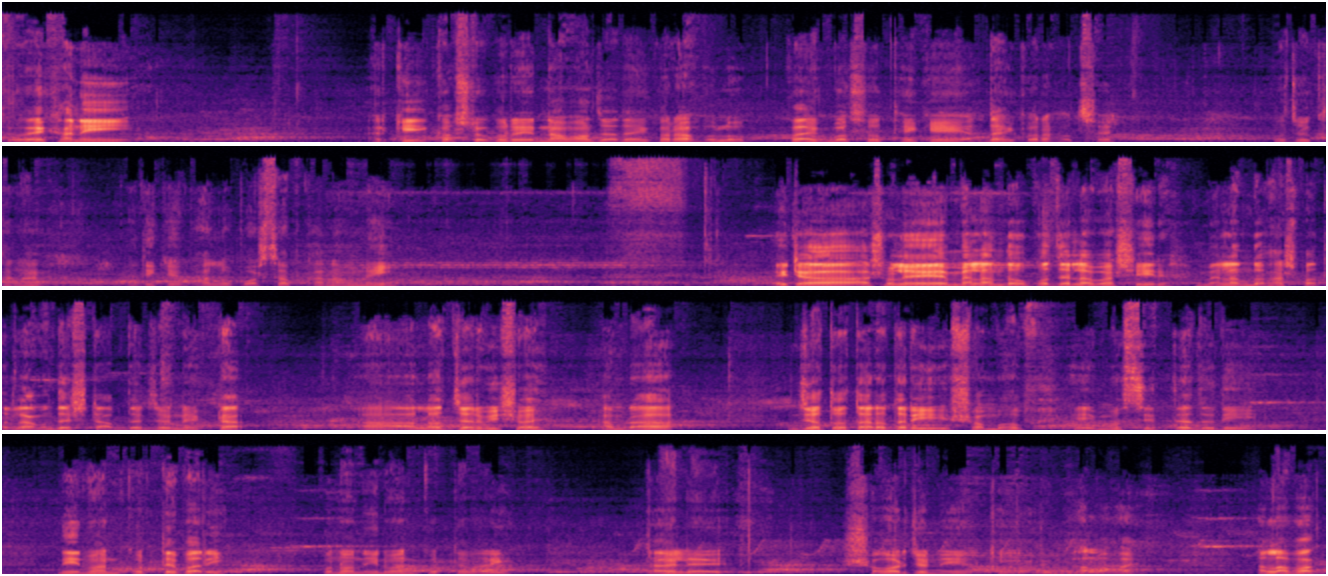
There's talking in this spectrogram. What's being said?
তো এখানেই আর কি কষ্ট করে নামাজ আদায় করা হলো। কয়েক বছর থেকে আদায় করা হচ্ছে। অজুখানা, এদিকে ভালো প্রস্রাবখানাও নেই। এটা আসলে মেলান্দ উপজেলাবাসীর, মেলান্দ হাসপাতালে আমাদের স্টাফদের জন্য একটা লজ্জার বিষয়। আমরা যত তাড়াতাড়ি সম্ভব এই মসজিদটা যদি নির্মাণ করতে পারি, পুনর্নির্মাণ করতে পারি, তাহলে সবার জন্য আর কি ভালো হয়। আল্লাহবাক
